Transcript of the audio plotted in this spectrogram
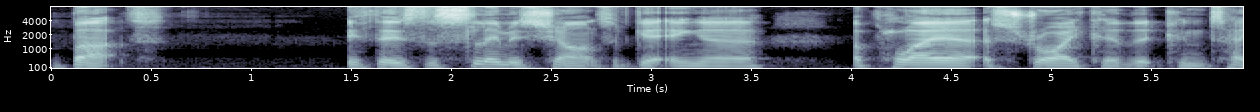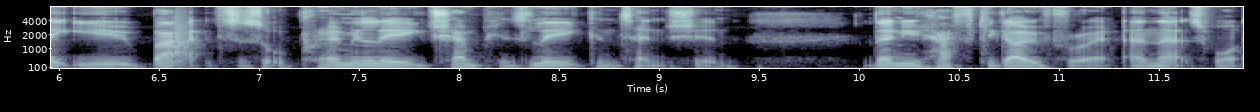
but if there's the slimmest chance of getting a a player, a striker that can take you back to sort of Premier League, Champions League contention, then you have to go for it, and that's what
